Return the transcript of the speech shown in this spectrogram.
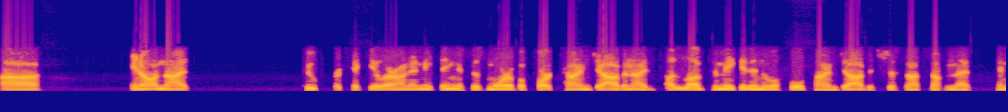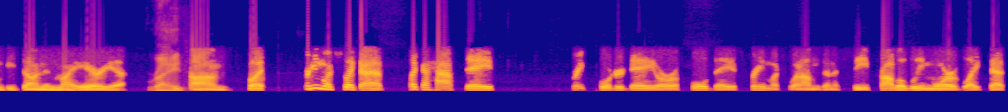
uh, you know, I'm not too particular on anything. This is more of a part-time job, and I'd I'd love to make it into a full-time job. It's just not something that can be done in my area. Right. Um, but pretty much like a like a half day, three quarter day, or a full day is pretty much what I'm going to see. Probably more of like that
